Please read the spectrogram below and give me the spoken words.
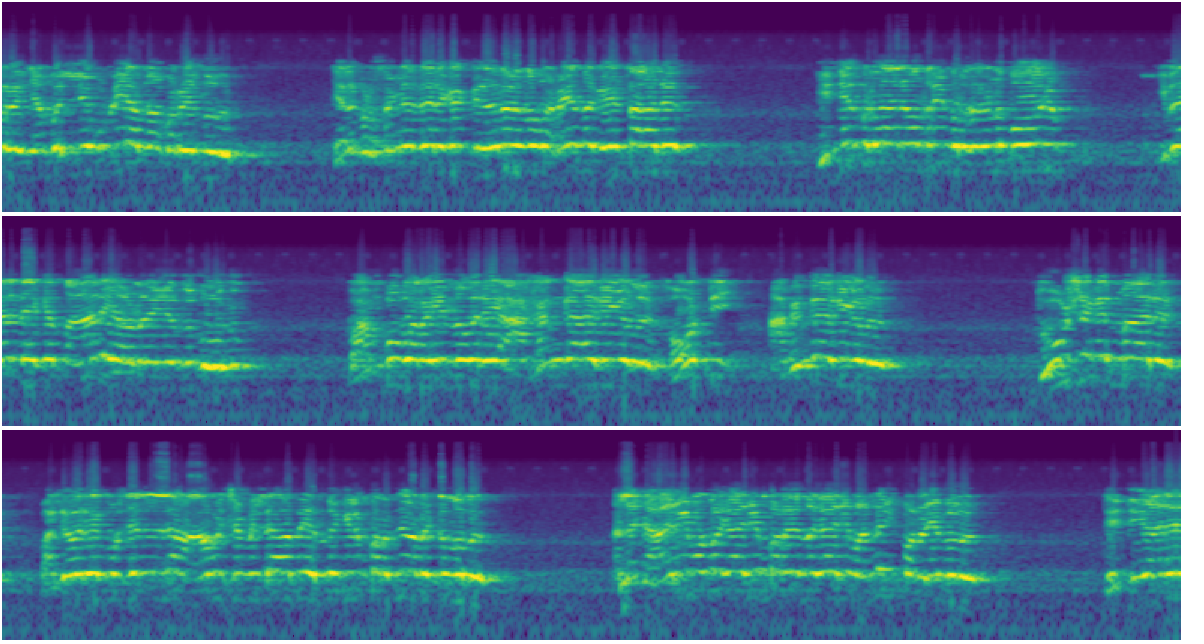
പറയും ഞാൻ വലിയ പുള്ളിയാന്നാ പറയുന്നത്. ചില പ്രസംഗക്കാരൊക്കെ കയറുമെന്ന് പറയുന്ന കേട്ടാൽ ഇന്ത്യൻ പ്രധാനമന്ത്രി പ്രസിഡന്റ് പോലും ഇവരുടെയൊക്കെ താരയാണ് എന്ന് തോന്നും വമ്പ് പറയുന്നവരെ അഹങ്കാരികൾ ഹോട്ടി അഹങ്കാരികൾ ദൂഷകന്മാര് പലവരെ കുറിച്ചെല്ലാം ആവശ്യമില്ലാതെ എന്തെങ്കിലും പറഞ്ഞു നടക്കുന്നത്. അല്ല കാര്യമുള്ള കാര്യം പറയുന്ന കാര്യമല്ല ഈ പറയുന്നത്. തെറ്റുകാരെ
